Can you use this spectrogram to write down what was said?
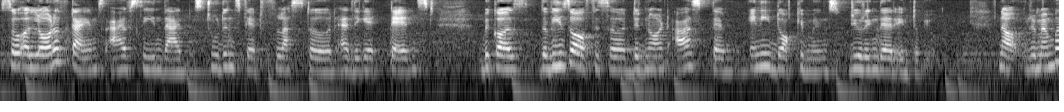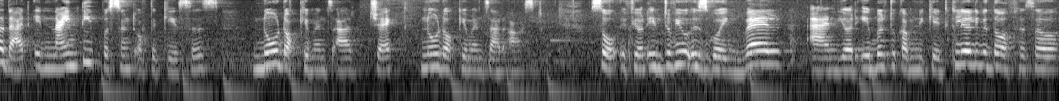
So a lot of times I have seen that students get flustered and they get tensed because the visa officer did not ask them any documents during their interview. Now remember that in 90% of the cases, no documents are checked, no documents are asked. So if your interview is going well and you're able to communicate clearly with the officer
